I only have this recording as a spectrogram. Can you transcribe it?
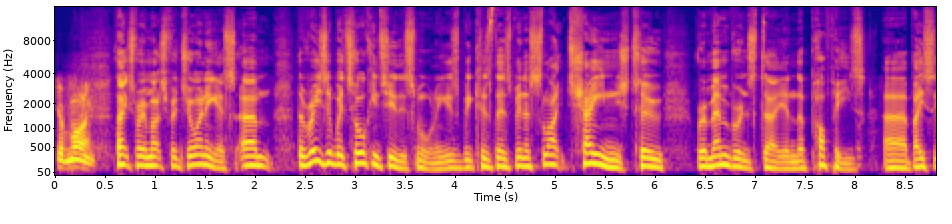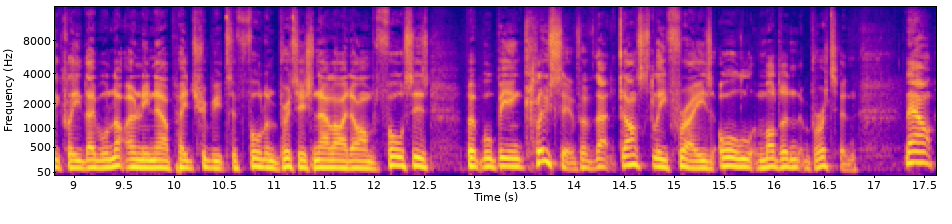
Good morning. Thanks very much for joining us. Um, the reason we're talking to you this morning is because there's been a slight change to Remembrance Day and the poppies. Uh, basically, they will not only now pay tribute to fallen British and Allied armed forces, but will be inclusive of that ghastly phrase, all modern Britain. Now,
